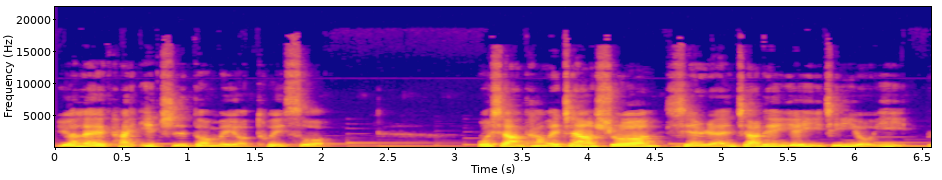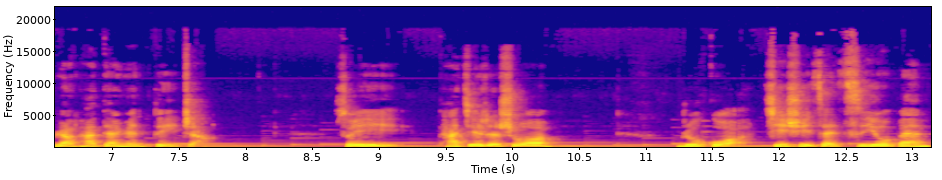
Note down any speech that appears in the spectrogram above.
原来他一直都没有退缩。我想他会这样说，显然教练也已经有意让他担任队长。所以他接着说：“如果继续在资优班，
